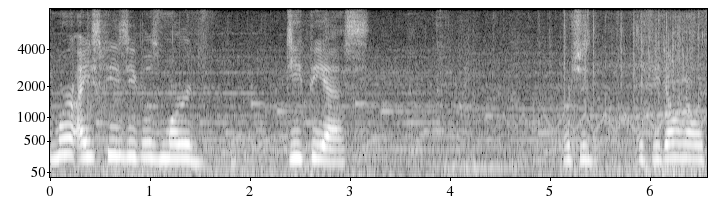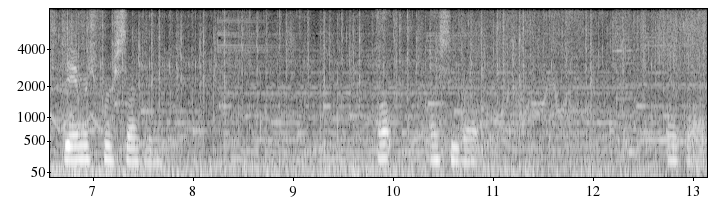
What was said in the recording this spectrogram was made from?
More ice peas equals more DPS. Which is, if you don't know, it's damage per second. Oh, I see that. Oh god,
